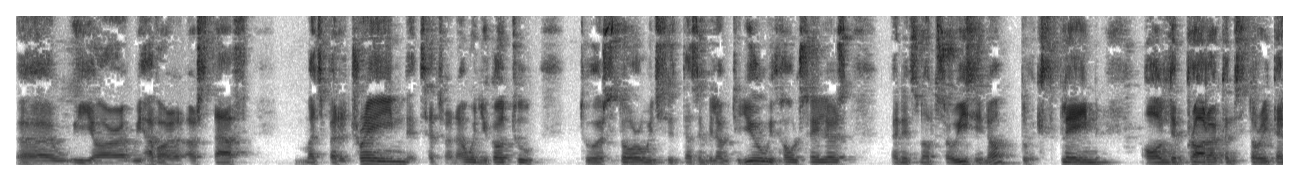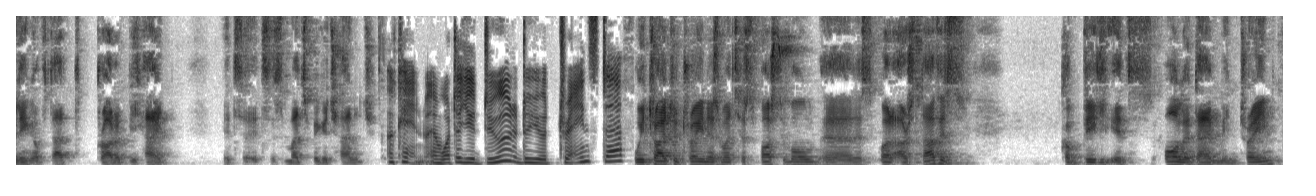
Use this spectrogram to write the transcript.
Uh, we are we have our, our staff much better trained, etc. Now, when you go to to a store which doesn't belong to you with wholesalers, then it's not so easy, no, to explain all the product and storytelling of that product behind. It's it's a much bigger challenge. Okay, and what do you do? Do you train staff? We try to train as much as possible. Uh, this, well, our staff is completely, it's all the time being trained.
